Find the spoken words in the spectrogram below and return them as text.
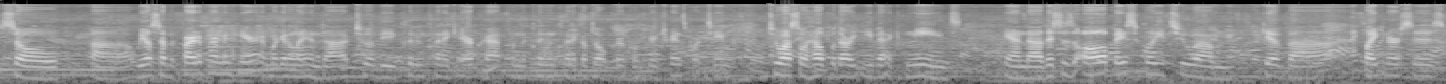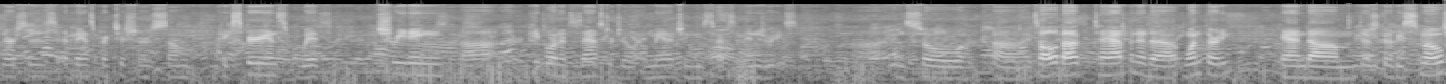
So uh, we also have the fire department here, and we're going to land uh, two of the Cleveland Clinic aircraft from the Cleveland Clinic Adult Critical Care Transport Team to also help with our evac needs. And uh, this is all basically to um, give uh, flight nurses, nurses, advanced practitioners some experience with treating uh, people in a disaster drill and managing these types of injuries. Uh, and so it's all about to happen at 1.30 and um, there's going to be smoke,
